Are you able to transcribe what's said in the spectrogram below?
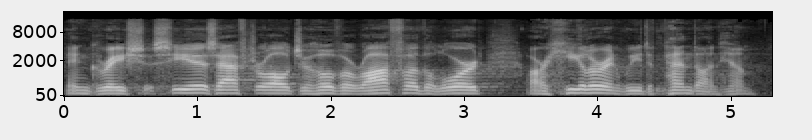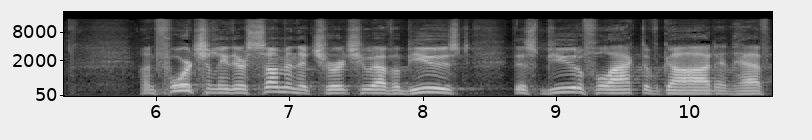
and gracious. He is, after all, Jehovah Rapha, the Lord, our healer, and we depend on Him. Unfortunately, there's some in the church who have abused this beautiful act of God and have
